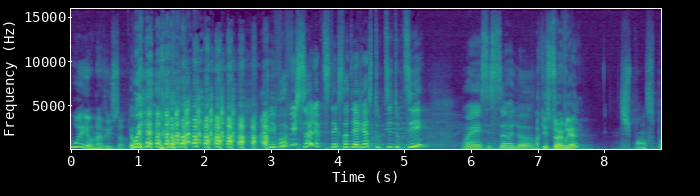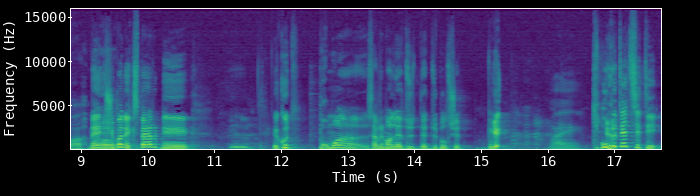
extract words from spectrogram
Oui, on a vu ça. Oui. Avez-vous vu ça, le petit extraterrestre tout petit, tout petit? Ouais, c'est ça, là. Ok, c'est un vrai? Je pense pas. Mais Oh. je suis pas un expert, mais. euh, Écoute, pour moi, ça a vraiment l'air du- d'être du bullshit. Ok. Ouais. Ou Euh, peut-être c'était.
